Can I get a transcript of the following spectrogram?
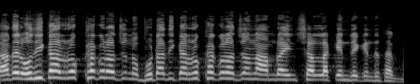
তাদের অধিকার রক্ষা করার জন্য, ভোটাধিকার রক্ষা করার জন্য আমরা ইনশাল্লাহ কেন্দ্রে কেন্দ্রে থাকব।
